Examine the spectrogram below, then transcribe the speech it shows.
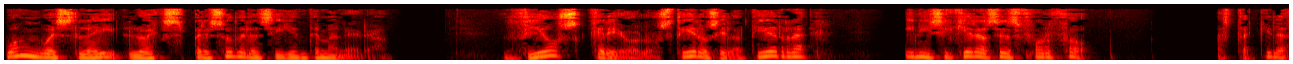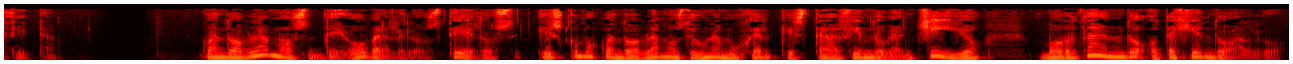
Juan Wesley lo expresó de la siguiente manera. Dios creó los cielos y la tierra y ni siquiera se esforzó. Hasta aquí la cita. Cuando hablamos de obra de los dedos, es como cuando hablamos de una mujer que está haciendo ganchillo, bordando o tejiendo algo.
